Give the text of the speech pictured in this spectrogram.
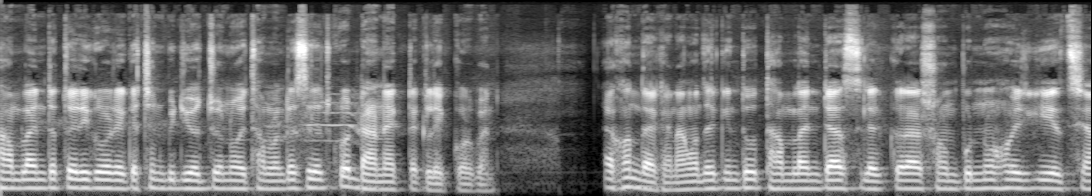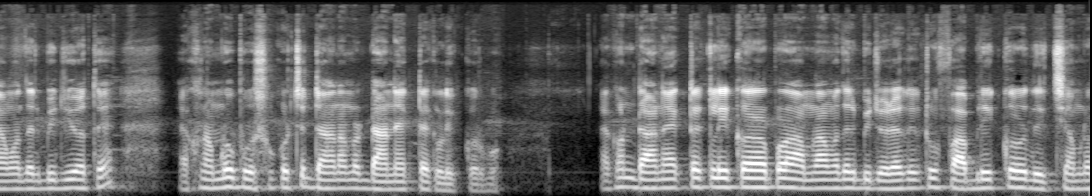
থামলাইনটা তৈরি করে রেখেছেন ভিডিওর জন্য, ওই থামলাইনটা সিলেক্ট করে ডানে একটা ক্লিক করবেন। এখন দেখেন আমাদের কিন্তু থামলাইনটা সিলেক্ট করা সম্পূর্ণ হয়ে গিয়েছে আমাদের ভিডিওতে এখন আমরা উপরে করছি, ডান, আমরা ডানে একটা ক্লিক করব। এখন ডানে একটা ক্লিক করার পর আমরা আমাদের ভিডিওটাকে একটু পাবলিক করে দিচ্ছি। আমরা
